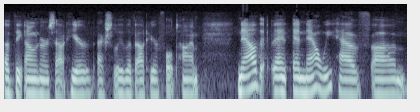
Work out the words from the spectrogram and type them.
of the owners out here actually live out here full time. Now that and, and, now we have um,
